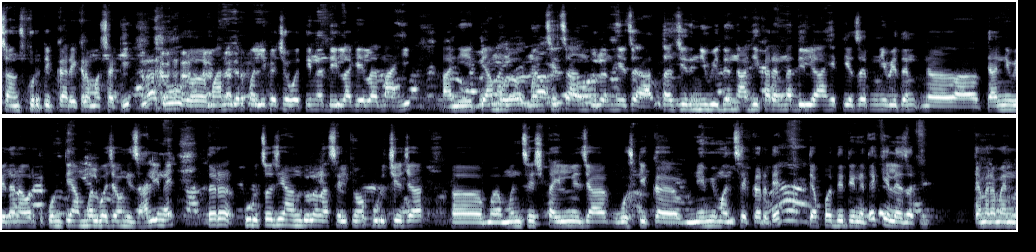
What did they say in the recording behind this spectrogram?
सांस्कृतिक कार्यक्रमासाठी तो महानगरपालिकेच्या वतीनं दिला गेला नाही. आणि त्यामुळं मनसेचं आंदोलन हे जर आता जे निवेदन अधिकाऱ्यांना दिले आहे ते जर निवेदन त्या निवेदनावरती कोणती अंमलबजावणी झाली नाही तर पुढचं जे आंदोलन असेल किंवा पुढचे ज्या मनसे स्टाईलने ज्या गोष्टी नेहमी मनसे करते त्या पद्धतीने त्या केल्या जातील. कॅमेरामॅन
